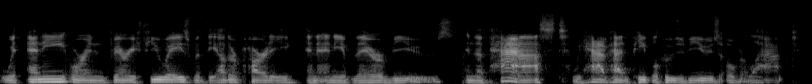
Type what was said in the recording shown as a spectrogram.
with any or in very few ways with the other party and any of their views. In the past, we have had people whose views overlapped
